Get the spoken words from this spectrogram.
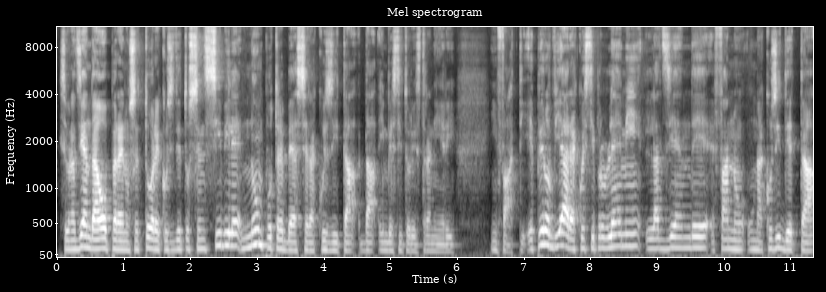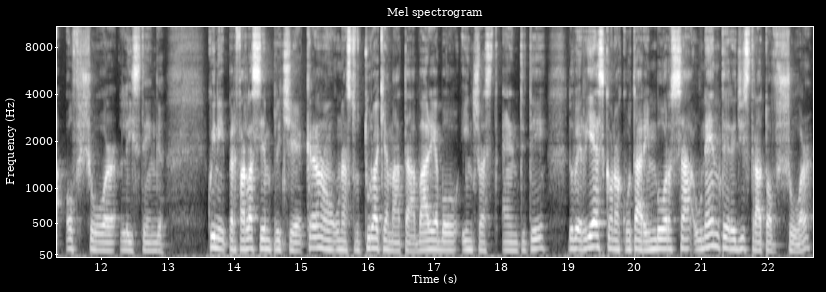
Se un'azienda opera in un settore cosiddetto sensibile non potrebbe essere acquisita da investitori stranieri Infatti, e per ovviare a questi problemi le aziende fanno una cosiddetta offshore listing. Quindi, per farla semplice, creano una struttura chiamata Variable Interest Entity, dove riescono a quotare in borsa un ente registrato offshore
